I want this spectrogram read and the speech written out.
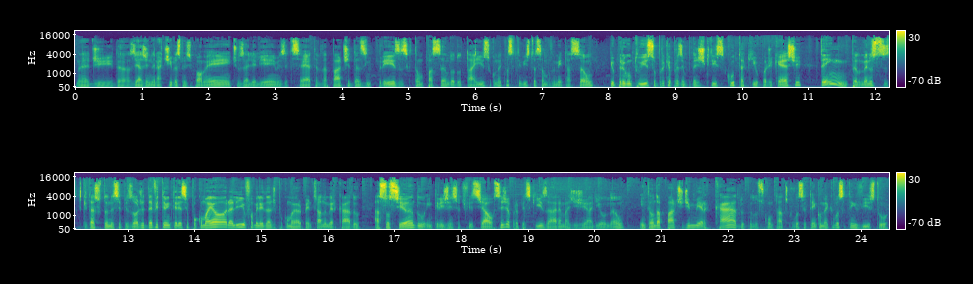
né, de, das IAs generativas principalmente, os LLMs, etc., da parte das empresas que estão passando a adotar isso, como é que você tem visto essa movimentação? Eu pergunto isso porque, por exemplo, a gente que escuta aqui o podcast tem, pelo menos que está escutando esse episódio, deve ter um interesse um pouco maior ali, uma familiaridade um pouco maior para entrar no mercado associando inteligência artificial, seja para pesquisa, área mais de engenharia ou não. Então, da parte de mercado, pelos contatos que você tem, como é que você tem visto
